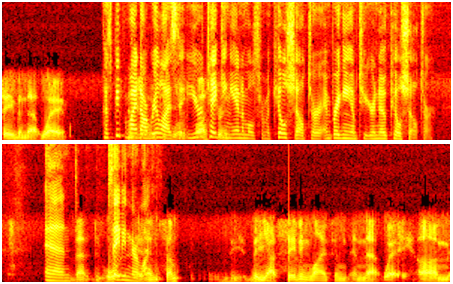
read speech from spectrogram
save in that way. because people might so not realize that you're taking animals from a kill shelter and bringing them to your no kill shelter and that saving their life And some, yeah, saving lives in, in that way, um,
